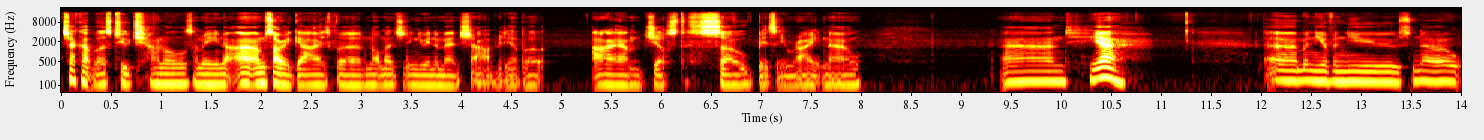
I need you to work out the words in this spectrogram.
Check out those two channels. I mean, I- am sorry guys for not mentioning you in the main shout video, but I am just so busy right now. And yeah. Um, any other news? No.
